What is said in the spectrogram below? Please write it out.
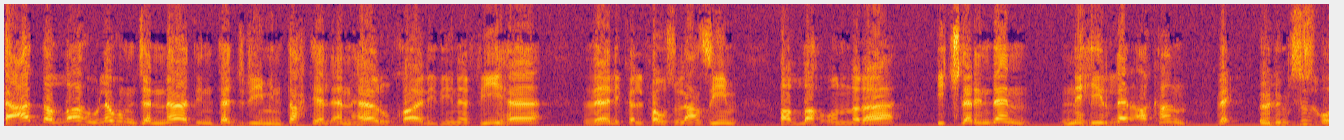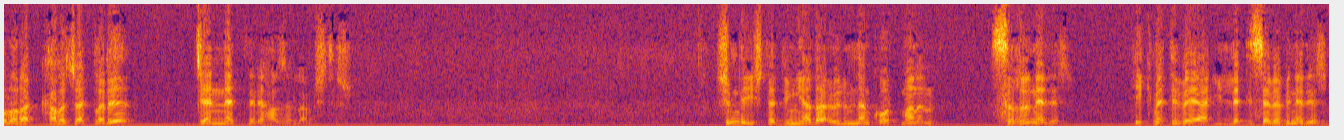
Eaddallahu lehum cennetin tecri min tahtiha'l enharu halidin fiha. Zalika'l fawzul azim. Allah onlara içlerinden nehirler akan ve ölümsüz olarak kalacakları cennetleri hazırlamıştır. Şimdi işte dünyada ölümden korkmanın sırrı nedir? Hikmeti veya illeti sebebi nedir?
